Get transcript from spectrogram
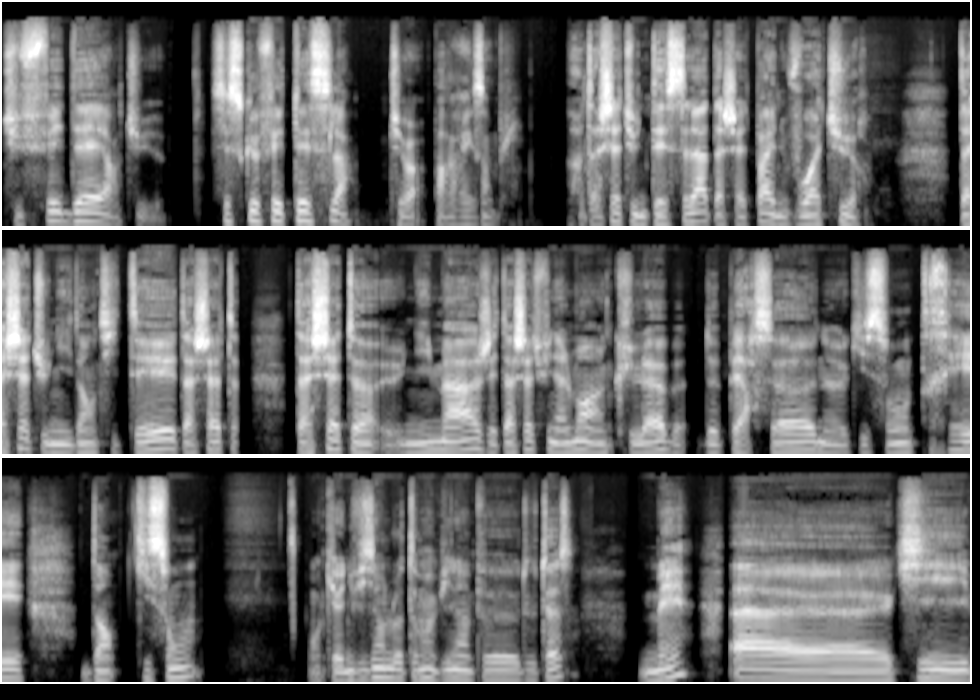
tu fédères, tu, c'est ce que fait Tesla, tu vois, par exemple. Quand t'achètes une Tesla, t'achètes pas une voiture. T'achètes une identité, t'achètes, t'achètes euh, une image et t'achètes finalement un club de personnes euh, qui sont très dans, qui sont, bon, qui a une vision de l'automobile un peu douteuse, mais euh, qui,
